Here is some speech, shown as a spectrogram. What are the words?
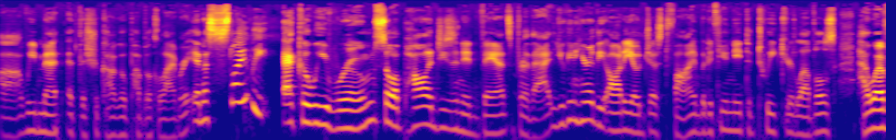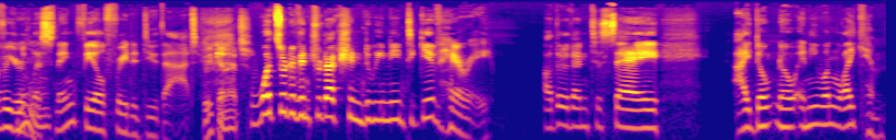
Uh, we met at the Chicago Public Library in a slightly echoey room, so apologies in advance for that. You can hear the audio just fine, but if you need to tweak your levels, however you're listening, feel free to do that. Tweaking it. What sort of introduction do we need to give Harry, other than to say, I don't know anyone like him?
